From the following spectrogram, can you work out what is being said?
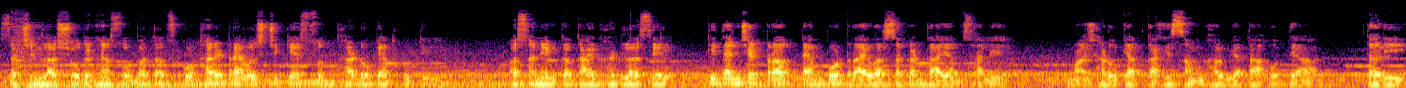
सचिनला शोधण्यासोबतच कोठारे ट्रॅव्हल्सची केस सुद्धा डोक्यात होती. असं नेमकं काय घडलं असेल की त्यांचे ट्रक टेम्पो ड्रायव्हर सकट गायब झाले. माझ्या डोक्यात काही संभाव्यता होत्या. तरी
